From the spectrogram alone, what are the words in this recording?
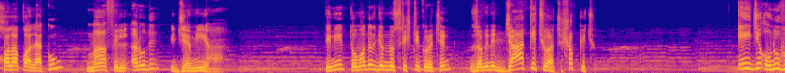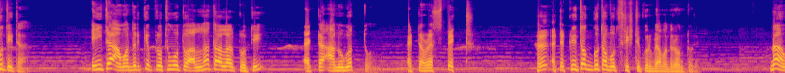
খলাকুম মাহফিল আরদি জামিয়া তিনি তোমাদের জন্য সৃষ্টি করেছেন জমিনে যা কিছু আছে সব কিছু এই যে অনুভূতিটা, এইটা আমাদেরকে প্রথমত আল্লাহ তাআলার প্রতি একটা আনুগত্য, একটা রেসপেক্ট হ্যাঁ একটা কৃতজ্ঞতাবোধ সৃষ্টি করবে আমাদের অন্তরে। নাও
